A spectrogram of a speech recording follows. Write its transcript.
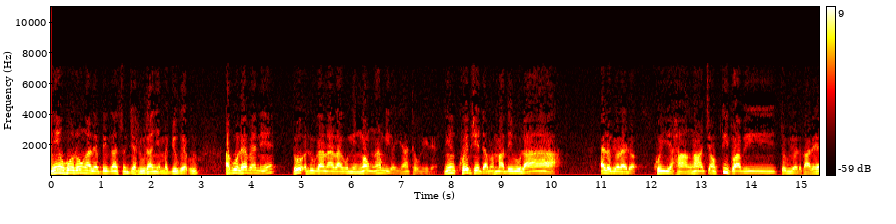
နင်းဟိုတုန်းကလည်းပိကန်းစွန်ကြလှူဒန်းရင်မပြုတ်ခဲ့ဘူးအခုလည်းပဲနင်း တို့အလူကန်းလာတာကိုနင်းငေါငမ်းပြီးတော့ရမ်းထုတ်နေတယ်နင်းခွေးဖြစ်တာမမှတ်သေးဘူးလားအဲ့လိုပြောလိုက်တော့ခွေးရဟာငါအကြောင်းတိသွားပြီဆိုပြီးတော့တခါတည်း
